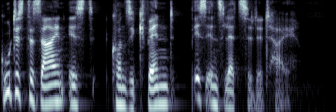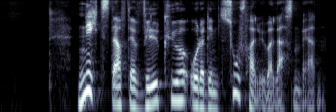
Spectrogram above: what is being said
Gutes Design ist konsequent bis ins letzte Detail. Nichts darf der Willkür oder dem Zufall überlassen werden.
